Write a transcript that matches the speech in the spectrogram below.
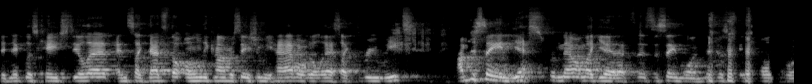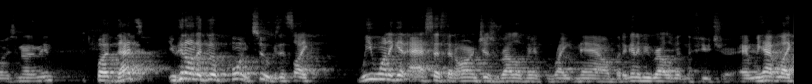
did Nicolas Cage steal that? And it's like that's the only conversation we have over the last like three weeks. I'm just saying yes. From now, I'm like, yeah, that's, that's the same one. Nicolas Cage boys. You know what I mean? But that's you hit on a good point too, because it's like we want to get assets that aren't just relevant right now, but are going to be relevant in the future. And we have like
